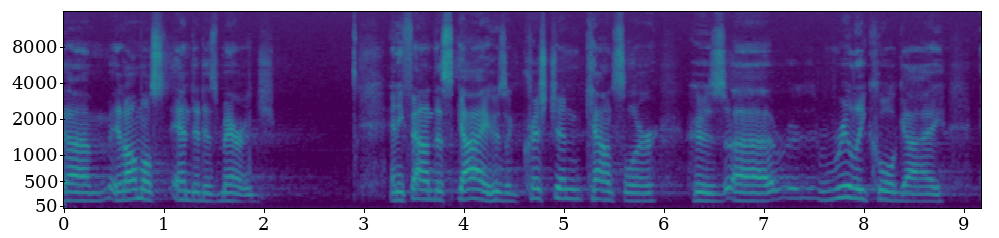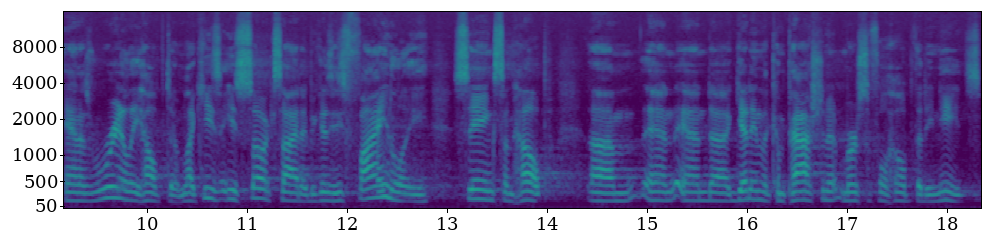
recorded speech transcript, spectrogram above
um, it almost ended his marriage. And he found this guy who's a Christian counselor who's a really cool guy and has really helped him. Like he's, he's so excited because he's finally seeing some help um, and, and uh, getting the compassionate, merciful help that he needs.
